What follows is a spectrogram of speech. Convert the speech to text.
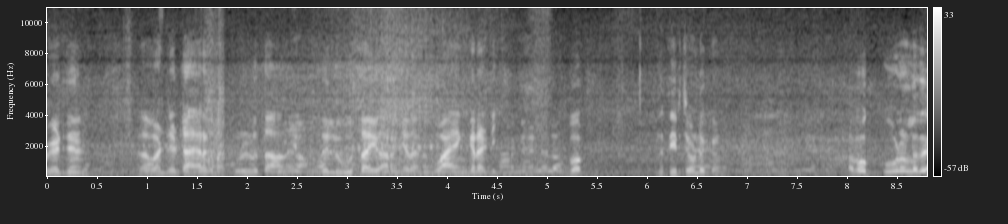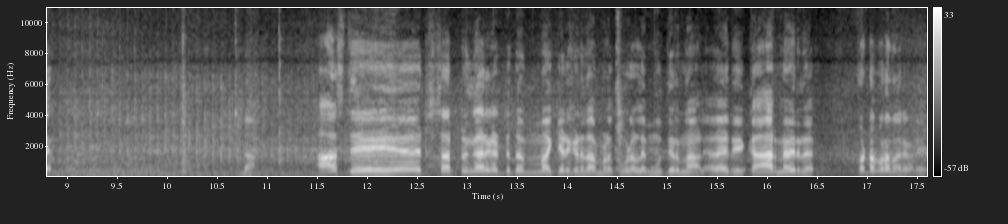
മേടിച്ച വണ്ടിയുടെ ടയറൊക്കെ ഫുള്ള് താന്ന്. ഇത് ലൂസായി ഇറങ്ങിയതാണ്. ഭയങ്കര അടി. അപ്പോൾ ഇന്ന് തിരിച്ചുകൊണ്ട് നിൽക്കുകയാണ് അപ്പോൾ കൂടെ ഉള്ളത് ഇതാ. ആ സ്റ്റേ ഷർട്ടും കാര്യം കെട്ട് ദമ്മാക്കി എടുക്കുന്നത് നമ്മളെ കൂടെ ഉള്ള മുതിർന്ന ആൾ. അതായത് കാരണവരുന്നവർ കൊട്ടപ്പുറം എന്ന്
